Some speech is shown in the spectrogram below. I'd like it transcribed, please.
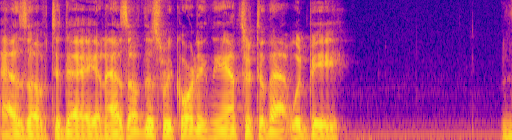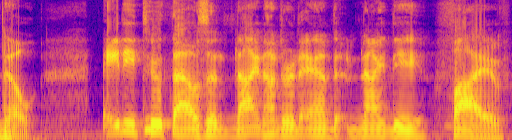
as of today. And as of this recording, the answer to that would be no. 82,995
